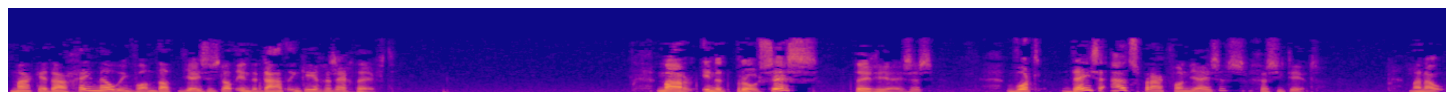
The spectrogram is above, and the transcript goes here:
maken daar geen melding van dat Jezus dat inderdaad een keer gezegd heeft. Maar in het proces tegen Jezus wordt deze uitspraak van Jezus geciteerd. Maar nou,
